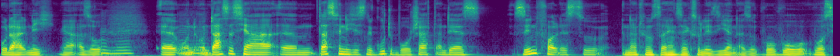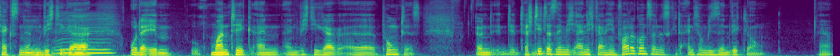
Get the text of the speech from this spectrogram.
Oder halt nicht. Ja, also äh, und, und das ist ja, ähm, das finde ich ist eine gute Botschaft, an der es sinnvoll ist zu, in Anführungszeichen, sexualisieren. Also wo, wo, wo Sex ein wichtiger oder eben Romantik ein, ein wichtiger äh, Punkt ist. Und da steht das nämlich eigentlich gar nicht im Vordergrund, sondern es geht eigentlich um diese Entwicklung. Ja.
